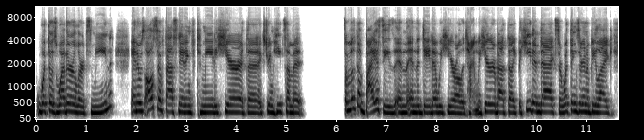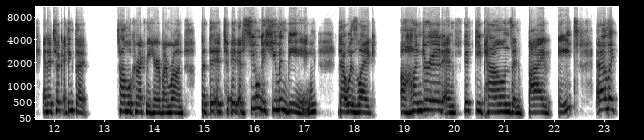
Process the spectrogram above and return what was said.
what those weather alerts mean. And it was also fascinating to me to hear at the Extreme Heat Summit some of the biases in in the data we hear all the time. We hear about the, like the heat index or what things are going to be like, and it took I think that Tom will correct me here if I'm wrong, but the, it it assumed a human being that was like 150 pounds and five eight, and I'm like,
